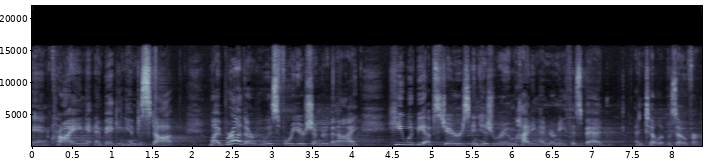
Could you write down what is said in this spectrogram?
and crying and begging him to stop. My brother, who is four years younger than I, he would be upstairs in his room hiding underneath his bed until it was over.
